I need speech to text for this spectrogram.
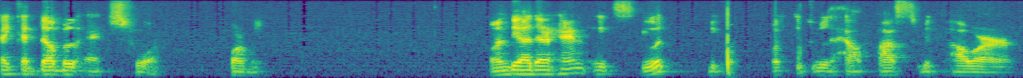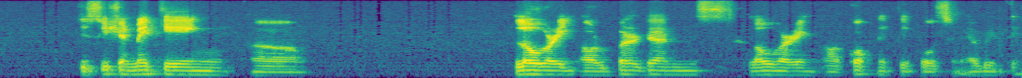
like a double-edged sword for me. On the other hand, it's good because it will help us with our decision making, uh, lowering our burdens, lowering our cognitive loads and everything.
